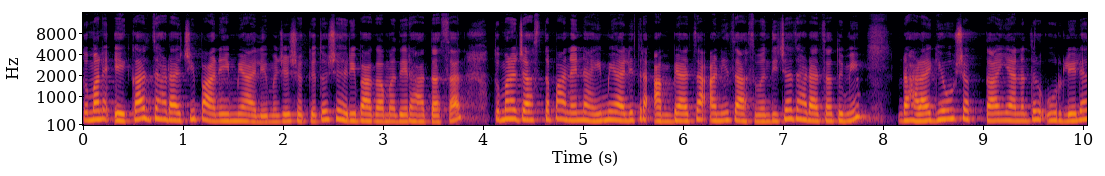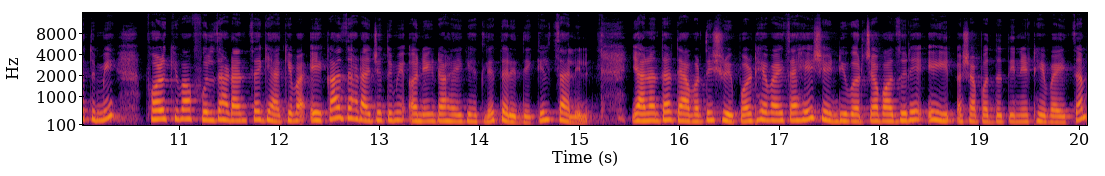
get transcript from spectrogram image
तुम्हाला एकाच झाडाची पाने मिळाली म्हणजे शक्यतो शहरी भागामध्ये राहत असाल. तुम्हाला जास्त पाने नाही मिळाली तर आंब्याचा आणि जास्वंदीच्या झाडाचा तुम्ही ढाळा घेऊ शकता. यानंतर उरलेल्या तुम्ही फळ किंवा फुलझाडांचं घ्या किंवा एकाच झाडाचे तुम्ही अनेक डाळे घेतले तरी देखील चालेल. यानंतर त्यावरती श्रीफळ ठेवायचं आहे. शेंडीवरच्या बाजूने येईल अशा पद्धतीने ठेवायचं.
